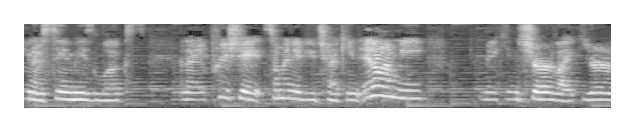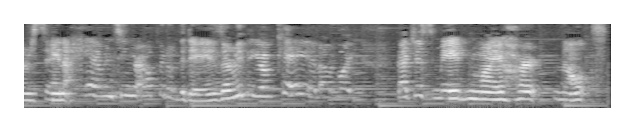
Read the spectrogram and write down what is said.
you know, seeing these looks. And I appreciate so many of you checking in on me making sure like you're saying, hey, I haven't seen your outfit of the day. Is everything okay? And I'm like, that just made my heart melt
